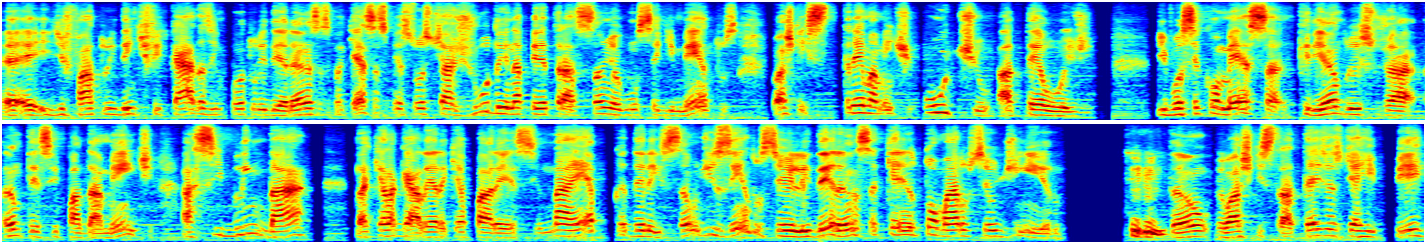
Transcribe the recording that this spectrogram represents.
é, e de fato identificadas enquanto lideranças, para que essas pessoas te ajudem na penetração em alguns segmentos, eu acho que é extremamente útil até hoje. E você começa, criando isso já antecipadamente, a se blindar daquela galera que aparece na época da eleição dizendo ser liderança, querendo tomar o seu dinheiro. Uhum. Então, eu acho que estratégias de RP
